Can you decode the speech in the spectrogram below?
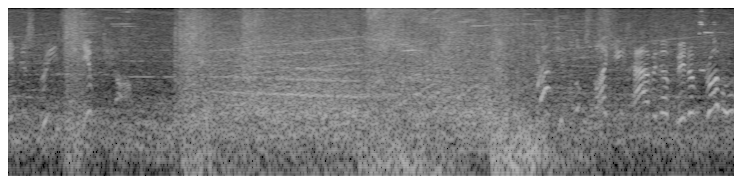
Industries gift shop. like he's having a bit of trouble.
